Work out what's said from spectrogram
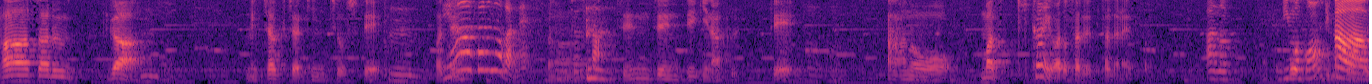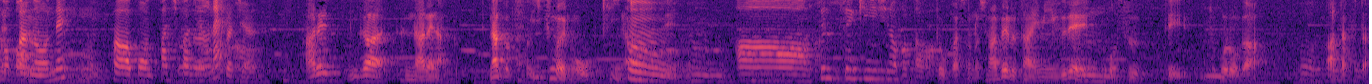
ハーサルがめちゃくちゃ緊張して、うん。まあリハーサルのがね緊張した、全然できなくってあのまず機械渡されたじゃないですか。あのリモコン？リモコンあリモああのねパワーポン。パチパチのね。あれが慣れなくなんかいつもよりも大きいなって、うんうんああ全然気にしなかったわ。とかその喋るタイミングでうん。押すっていうところがうん。あたふた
